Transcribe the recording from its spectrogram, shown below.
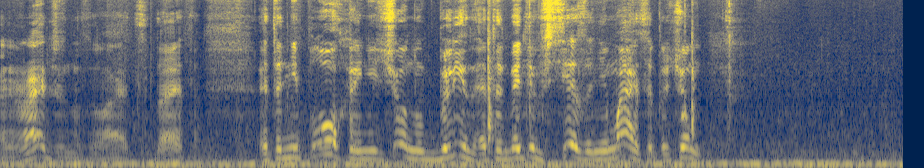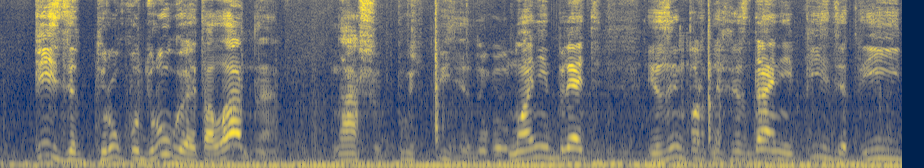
Рерайт же называется, да, это. Это неплохо и ничего, ну, блин, это, этим все занимаются, причем пиздят друг у друга, это ладно, наши, пусть пиздят друг друга, но они, блядь, из импортных изданий пиздят и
